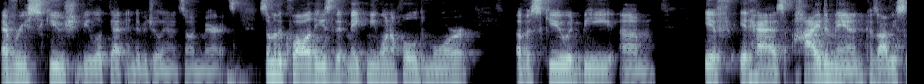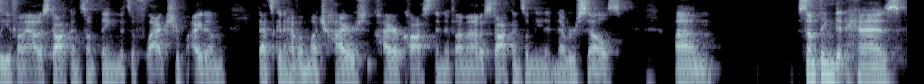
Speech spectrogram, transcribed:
every SKU should be looked at individually on its own merits. Some of the qualities that make me want to hold more of a SKU would be um, if it has high demand, because obviously if I'm out of stock on something that's a flagship item, that's going to have a much higher higher cost than if I'm out of stock on something that never sells. Um, something that has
